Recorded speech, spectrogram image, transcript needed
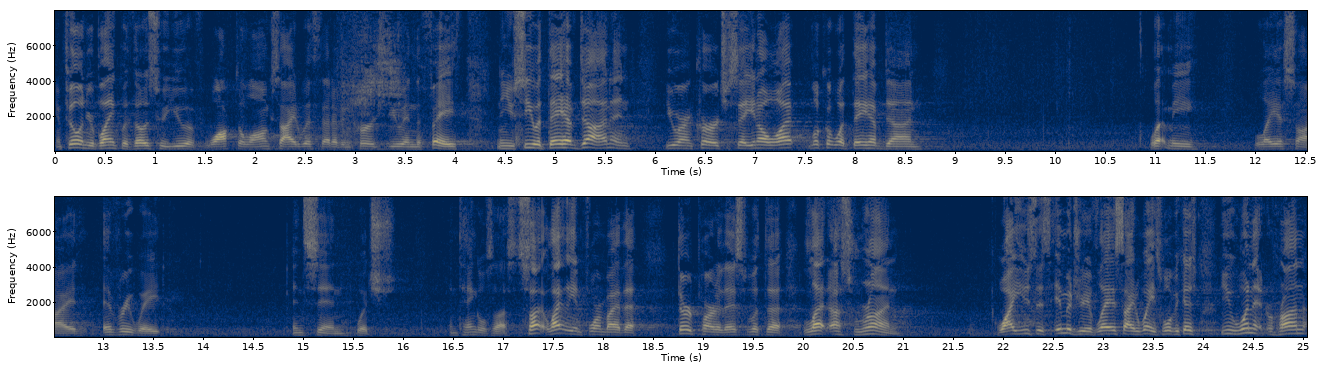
and fill in your blank with those who you have walked alongside with that have encouraged you in the faith. And you see what they have done, and you are encouraged to say, you know what? Look at what they have done. Let me lay aside every weight and sin which entangles us. Slightly informed by the third part of this with the let us run. Why use this imagery of lay aside weights? Well, because you wouldn't run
